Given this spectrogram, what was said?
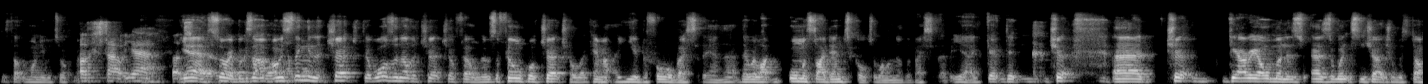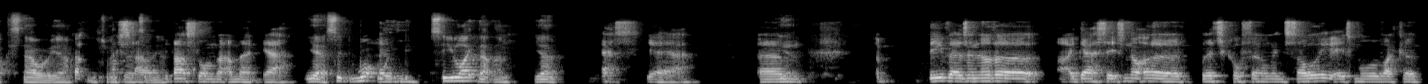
Is that the one you were talking about? Darkest Hour, yeah. yeah, it. sorry, because I, I was thinking that Church. There was another Churchill film. There was a film called Churchill that came out a year before, basically, and they were like almost identical to one another, basically. But yeah, get- did- Ch- uh, Ch- Gary Oldman as, as Winston Churchill was Darkest Hour, yeah, in Darkest 2013, yeah. That's the one that I meant. Yeah. yeah. So what? what- So you like that then? Yeah, Yes. Yeah. Um, I believe there's another. I guess it's not a political film in solely. It's more of like a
